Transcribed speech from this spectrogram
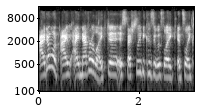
I don't. I I never liked it, especially because it was like it's like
